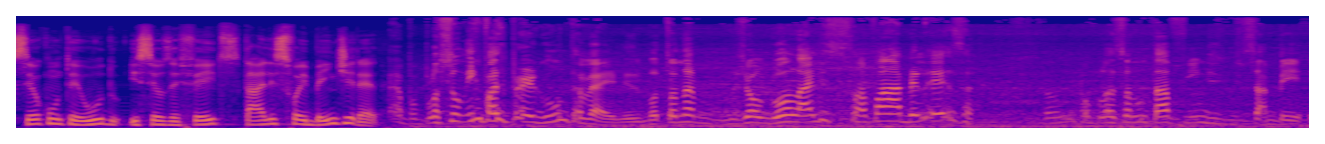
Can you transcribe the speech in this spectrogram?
seu conteúdo e seus efeitos, Tales foi bem direto. A população nem faz pergunta, velho. Ele botou na, jogou lá, ele só fala, ah, beleza. Então a população não tá afim de, de saber.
